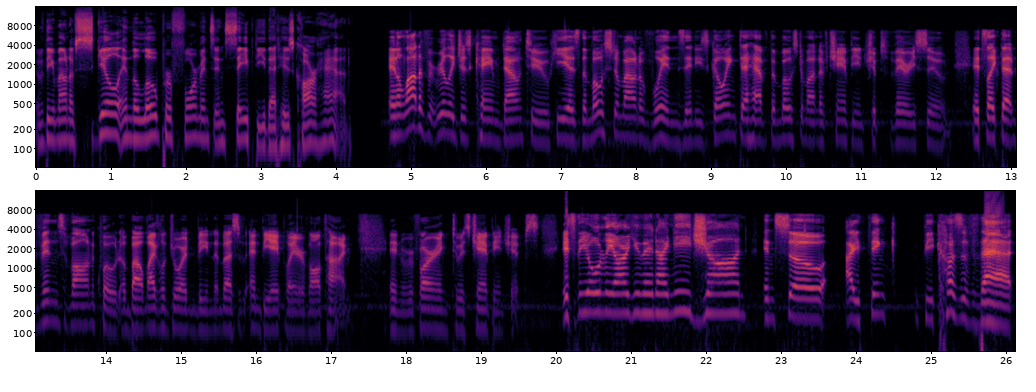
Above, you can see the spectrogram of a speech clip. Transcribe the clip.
of the amount of skill and the low performance and safety that his car had. And a lot of it really just came down to he has the most amount of wins and he's going to have the most amount of championships very soon. It's like that Vince Vaughn quote about Michael Jordan being the best NBA player of all time and referring to his championships. It's the only argument I need, John. And so I think because of that,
